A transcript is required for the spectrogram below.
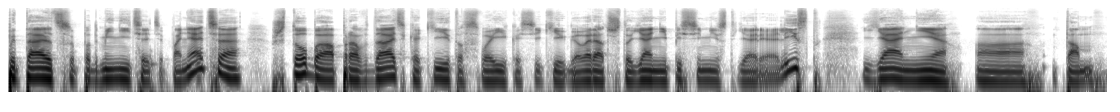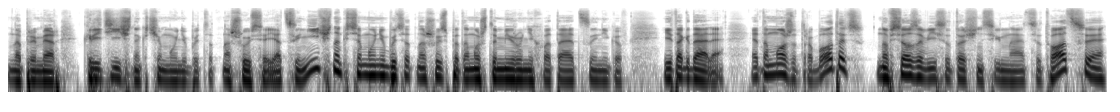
пытаются подменить эти понятия, чтобы оправдать какие-то свои косяки. Говорят, что я не пессимист, я реалист, я не а, там, например, критично к чему-нибудь отношусь, а я цинично к чему-нибудь отношусь, потому что миру не хватает циников и так далее. Это может работать, но все зависит очень сильно от ситуации,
